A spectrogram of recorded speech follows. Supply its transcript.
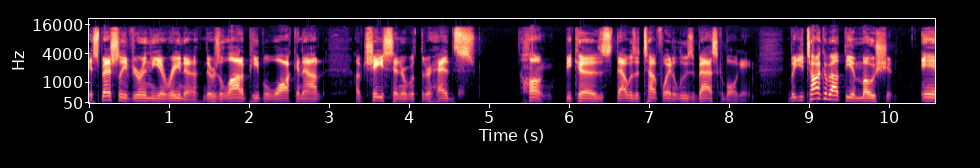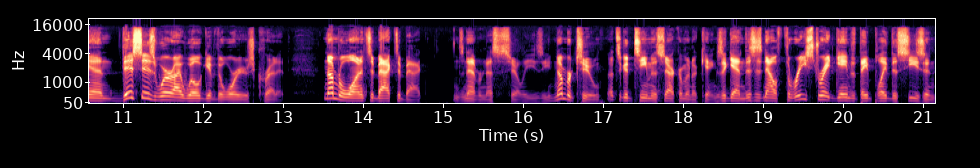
especially if you're in the arena. There's a lot of people walking out of Chase Center with their heads hung because that was a tough way to lose a basketball game. But you talk about the emotion, and this is where I will give the Warriors credit Number one, it's a back to back. It's never necessarily easy. Number two, that's a good team in the Sacramento Kings. Again, this is now three straight games that they've played this season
